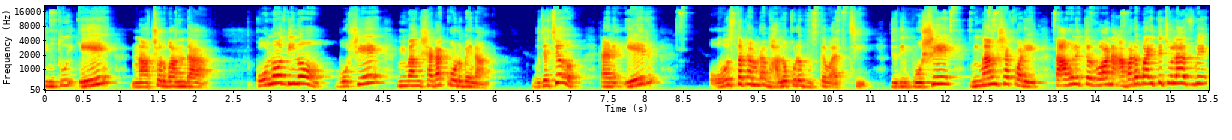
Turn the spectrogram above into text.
কিন্তু এ নাছর বান্দা। কোনো দিনও বসে মীমাংসাটা করবে না। বুঝেছ? কারণ এর অবস্থাটা আমরা ভালো করে বুঝতে পারছি। যদি বসে মীমাংসা করে, তাহলে তো রন আবারও বাড়িতে চলে আসবে।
